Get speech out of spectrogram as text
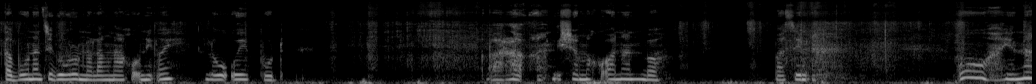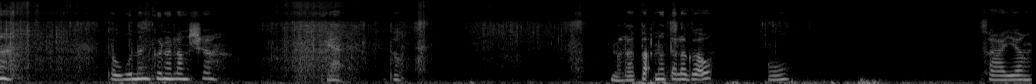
tabunan siguro na lang na ako ni oy. Luoy pud. Para hindi siya makuanan ba. Pasin. Oh, yun na. Tabunan ko na lang siya. Yan, ito. Nalata na talaga oh. Oh. Sayang.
